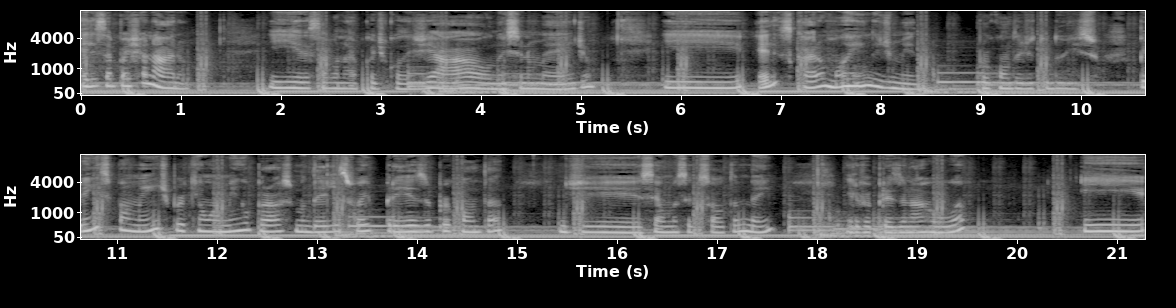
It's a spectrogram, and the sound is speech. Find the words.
Eles se apaixonaram e eles estavam na época de colegial, no ensino médio, e eles ficaram morrendo de medo por conta de tudo isso. Principalmente porque um amigo próximo deles foi preso por conta de ser homossexual também. Ele foi preso na rua e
